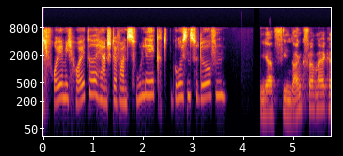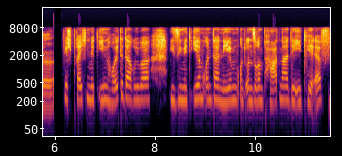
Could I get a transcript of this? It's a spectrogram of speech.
Ich freue mich heute, Herrn Stefan Zuleg begrüßen zu dürfen. Ja, vielen Dank, Frau Merkel. Wir sprechen mit Ihnen heute darüber, wie Sie mit Ihrem Unternehmen und unserem Partner DITF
